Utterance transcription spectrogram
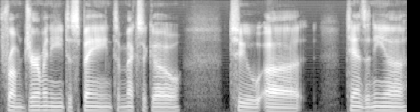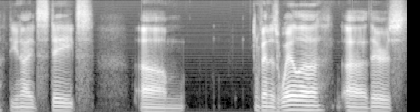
from Germany to Spain to Mexico to uh, Tanzania, the United States, um, Venezuela. Uh, there's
